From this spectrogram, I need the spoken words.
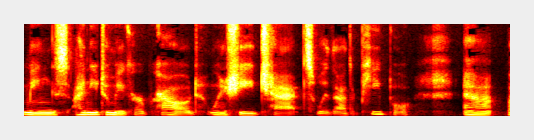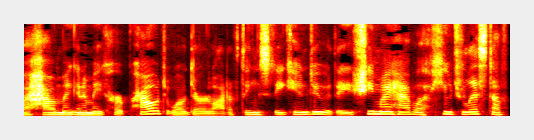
means I need to make her proud when she chats with other people. Uh, but how am I going to make her proud? Well, there are a lot of things they can do. They, she might have a huge list of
